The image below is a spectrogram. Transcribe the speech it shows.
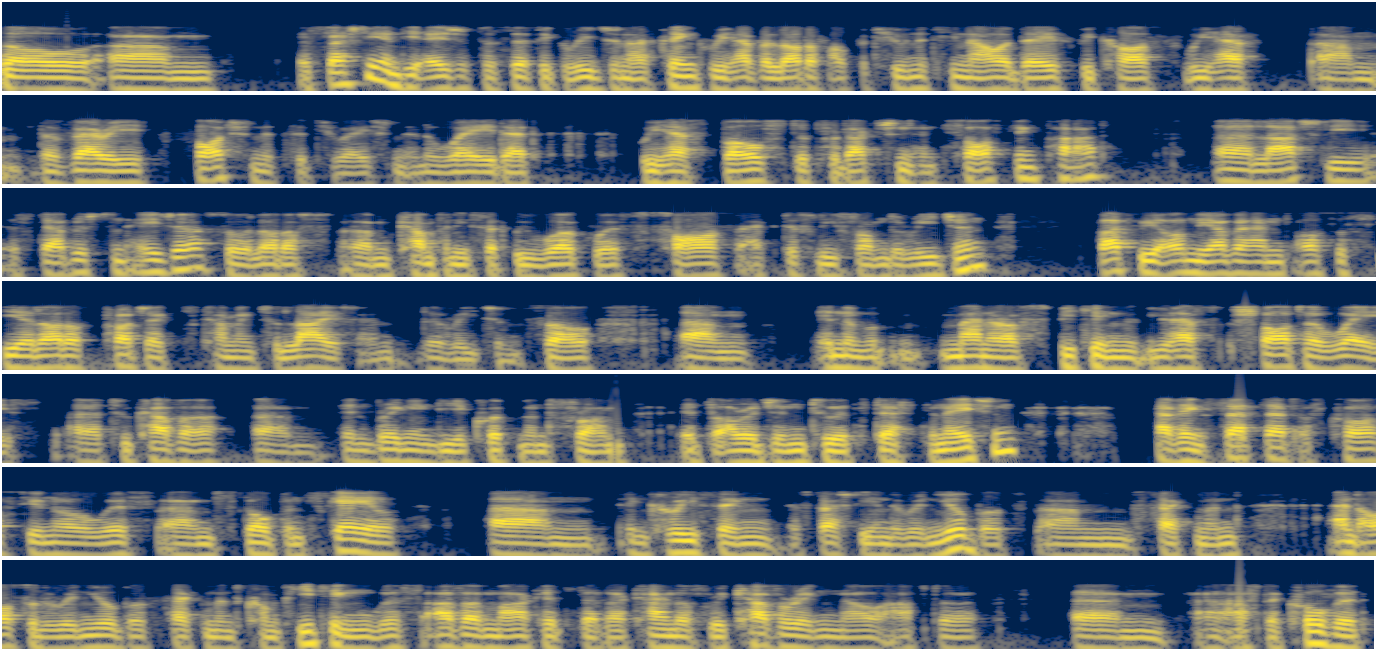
So um, especially in the Asia Pacific region, I think we have a lot of opportunity nowadays because we have um, the very fortunate situation in a way that we have both the production and sourcing part uh, largely established in Asia. So a lot of um, companies that we work with source actively from the region. But we, on the other hand, also see a lot of projects coming to life in the region. So um, in the manner of speaking, you have shorter ways to cover um, in bringing the equipment from its origin to its destination. Having said that, of course, you know, with um, scope and scale um, increasing, especially in the renewables segment, and also the renewables segment competing with other markets that are kind of recovering now after after COVID,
